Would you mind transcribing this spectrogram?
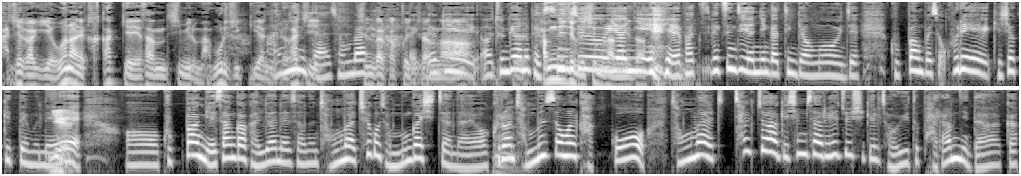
가져가기에 원안에 가깝게 예산 심의를 마무리 짓기 위한 여러 가지 정말 생각을 갖고 있지 않나. 여기 어, 존경하는 네, 백승주 의원님, 예, 백승주 의원님 같은 경우 이제 국방부에서 오래 계셨기 때문에 예. 어, 국방 예산과 관련해서는 정말 최고 전문가시잖아요. 그런 음. 전문성을 갖고 정말 철저하게 심사를 해주시길 저희도 바랍니다. 그러니까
